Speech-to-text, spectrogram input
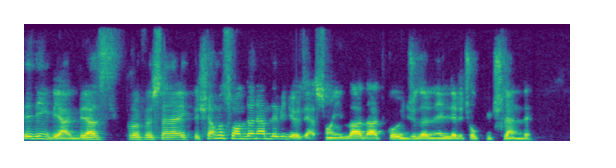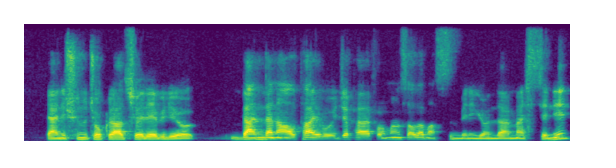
dediğim gibi yani biraz profesyonellik dışı ama son dönemde biliyoruz yani son yıllarda artık oyuncuların elleri çok güçlendi. Yani şunu çok rahat söyleyebiliyor. Benden 6 ay boyunca performans alamazsın beni göndermezseni.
